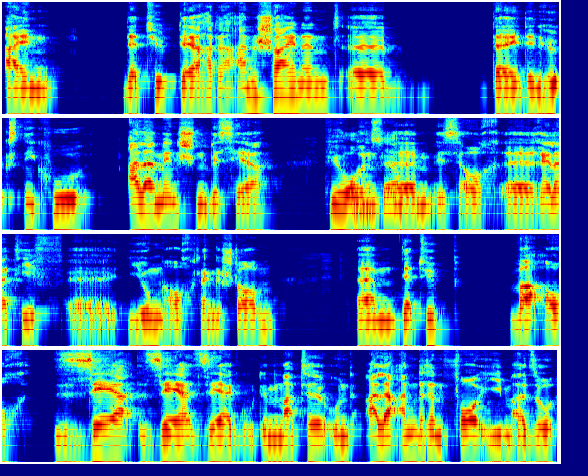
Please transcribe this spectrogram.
Ein, der Typ, der hatte anscheinend äh, der, den höchsten IQ aller Menschen bisher Wie hoch und ist er? ähm, ist auch äh, relativ äh, jung auch dann gestorben. Ähm, der Typ war auch sehr, sehr, sehr gut im Mathe und alle anderen vor ihm, also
